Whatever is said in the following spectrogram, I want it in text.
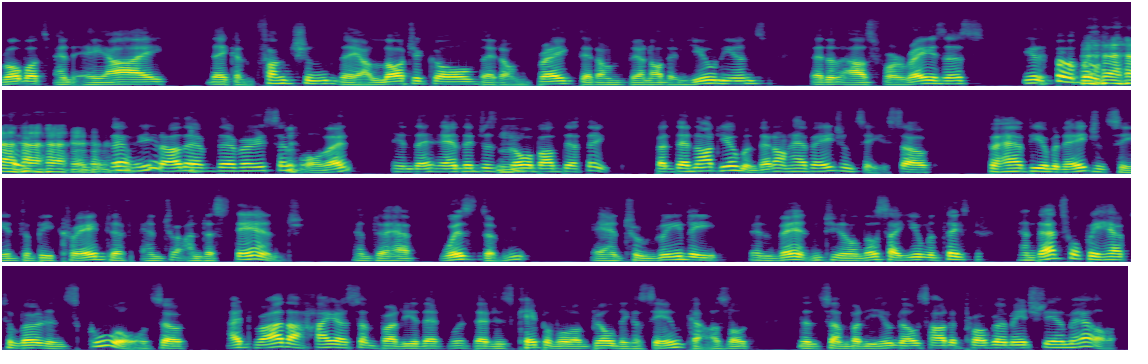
Robots and AI, they can function, they are logical, they don't break, they don't, they're not in unions, they don't ask for raises. You know, they're, you know, they're they're very simple, right? And they and they just mm. go about their thing. But they're not human. They don't have agency. So to have human agency and to be creative and to understand and to have wisdom and to really invent, you know, those are human things. And that's what we have to learn in school. So I'd rather hire somebody that that is capable of building a sandcastle than somebody who knows how to program HTML.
